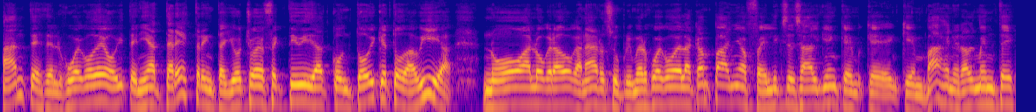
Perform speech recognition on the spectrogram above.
antes del juego de hoy, tenía 3.38 de efectividad con todo y que todavía no ha logrado ganar su primer juego de la campaña. Félix es alguien que, que quien va generalmente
